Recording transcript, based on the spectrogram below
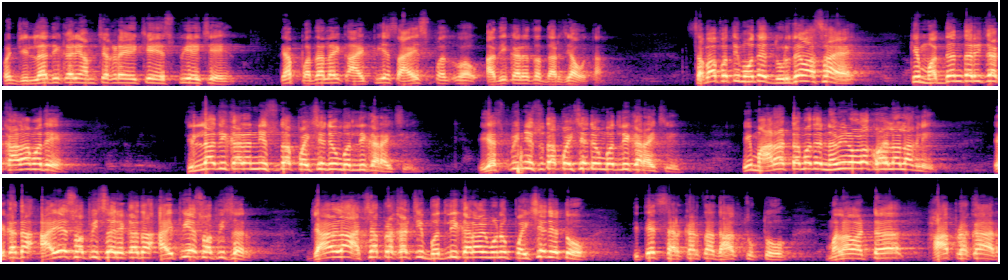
पण जिल्हाधिकारी आमच्याकडे यायचे एस पी यायचे. त्या पदाला एक I P S I S पद अधिकाऱ्याचा दर्जा होता. सभापती महोदय दुर्दैव असा आहे की मध्यंतरीच्या काळामध्ये जिल्हाधिकाऱ्यांनी सुद्धा पैसे देऊन बदली करायची. एस पीनी सुद्धा पैसे देऊन बदली करायची. ही महाराष्ट्रामध्ये नवीन ओळख व्हायला लागली. एखादा आय एस ऑफिसर एखादा आय पी एस ऑफिसर ज्यावेळेला अशा प्रकारची बदली करावी म्हणून पैसे देतो तिथेच सरकारचा धाक चुकतो. मला वाटतं हा प्रकार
